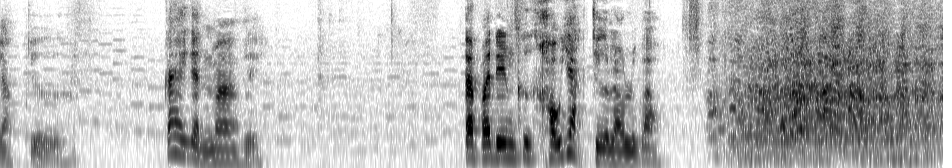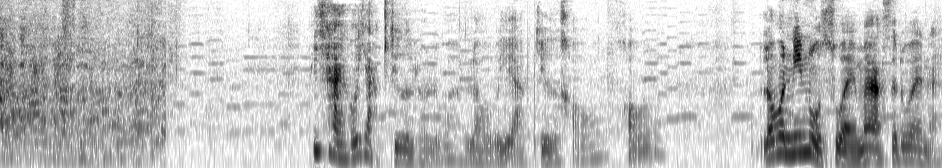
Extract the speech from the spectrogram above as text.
อยากเจอ ใกล้กันมากเลย แต่ประเด็นคือเขาอยากเจอเราหรือเปล่า พี่ชายเขาอยากเจอเราหรือเปล่า เราอยากเจอเขาเขา แล้ววันนี้หนูสวยมากซะด้วยนะ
